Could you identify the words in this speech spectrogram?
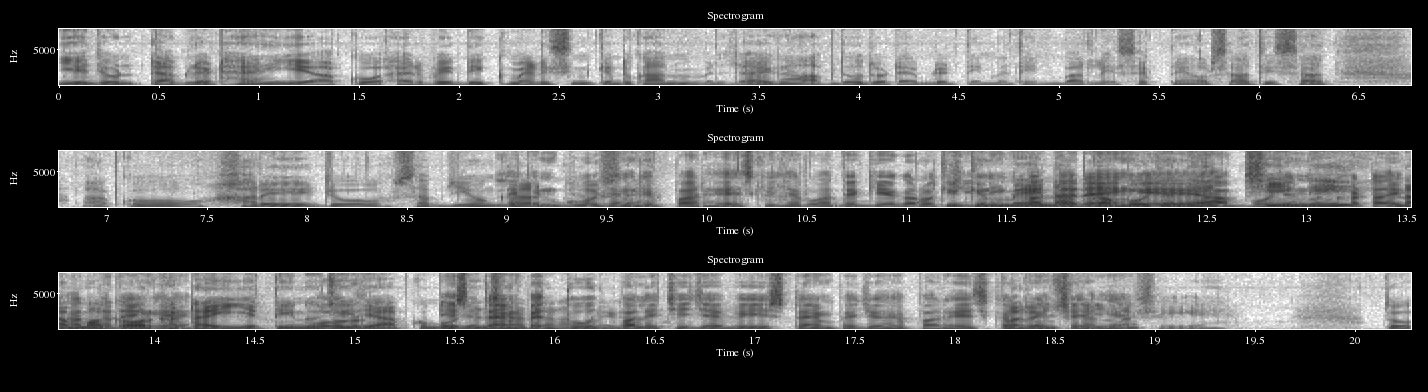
ये जो टैबलेट है ये आपको आयुर्वेदिक मेडिसिन के दुकान में मिल जाएगा। आप दो दो टैबलेट तीन में तीन बार ले सकते हैं और साथ ही साथ आपको हरे जो सब्जियों का लेकिन भोजन के परहेज की ज़रूरत है कि अगर वो क्योंकि चीनी मेन खाते आपका भोजन है चीनी, नमक और खटाई, ये तीनों चीज़ें आपको भोजन टाइम पे दूध वाली चीज़ें भी इस टाइम पे जो है परहेज करनी चाहिए करना चाहिए। तो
